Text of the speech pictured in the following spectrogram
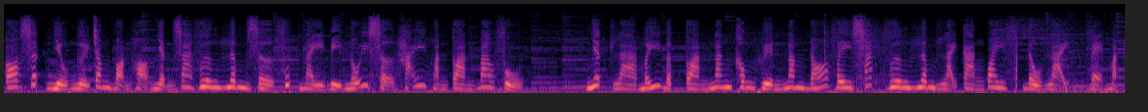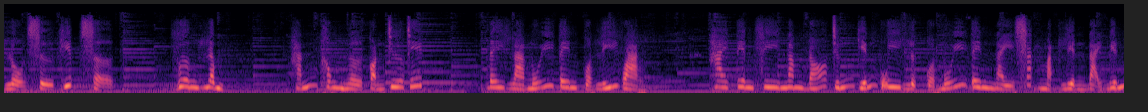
Có rất nhiều người trong bọn họ nhận ra Vương Lâm giờ phút này bị nỗi sợ hãi hoàn toàn bao phủ. Nhất là mấy bậc toàn năng không huyền năm đó vây sát Vương Lâm lại càng quay phát đầu lại, vẻ mặt lộ sự khiếp sợ. Vương Lâm Hắn không ngờ còn chưa chết. Đây là mũi tên của Lý Hoàng. Hai tiên phi năm đó chứng kiến uy lực của mũi tên này sắc mặt liền đại biến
